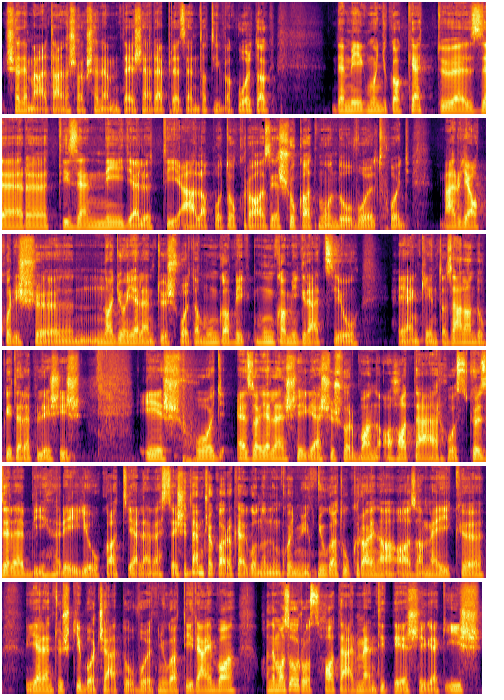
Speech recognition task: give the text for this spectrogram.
se nem általánosak, se nem teljesen reprezentatívak voltak, de még mondjuk a 2014 előtti állapotokra azért sokat mondó volt, hogy már ugye akkor is nagyon jelentős volt a munkamigráció, helyenként az állandó kitelepülés is, és hogy ez a jelenség elsősorban a határhoz közelebbi régiókat jellemezte. És nem csak arra kell gondolnunk, hogy mondjuk Nyugat-Ukrajna az, amelyik jelentős kibocsátó volt nyugat irányban, hanem az orosz határmenti térségek is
